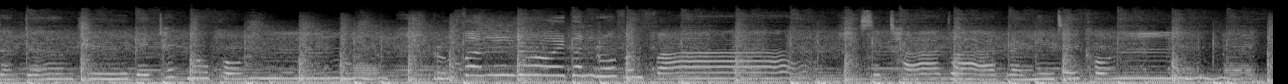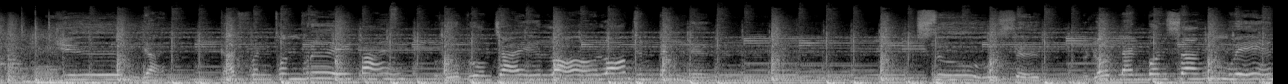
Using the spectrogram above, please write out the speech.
จากเดิมคือเด็กเทคโนพลยรู้ฝันด้วยกันรู้ฝันฟ้าศรัทธากล้าแกร่งในใจคนยืนหยัดกัดฟันทนเรื่อยไป รวบรวมใจหล่อล้อมจนเป็นหนึ่ง สู้ศึกโลดแล่นบนสังเวียน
